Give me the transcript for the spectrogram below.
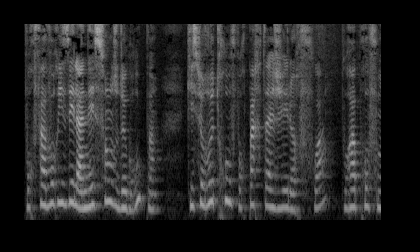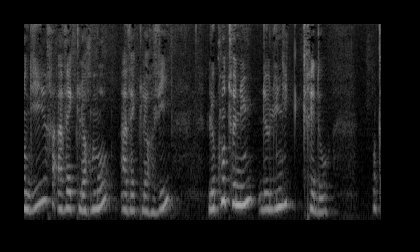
pour favoriser la naissance de groupes qui se retrouvent pour partager leur foi, pour approfondir avec leurs mots, avec leur vie, le contenu de l'unique credo. Donc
